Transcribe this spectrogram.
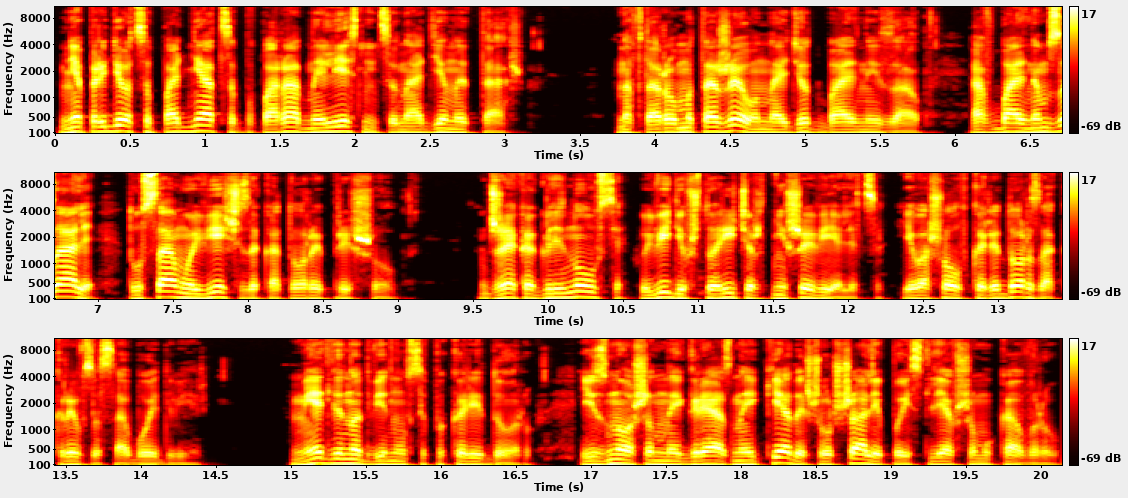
мне придется подняться по парадной лестнице на один этаж. На втором этаже он найдет бальный зал, а в бальном зале ту самую вещь, за которой пришел. Джек оглянулся, увидев, что Ричард не шевелится, и вошел в коридор, закрыв за собой дверь. Медленно двинулся по коридору. Изношенные грязные кеды шуршали по истлевшему ковру.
